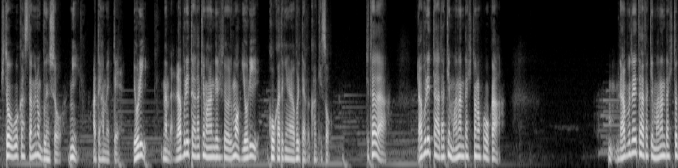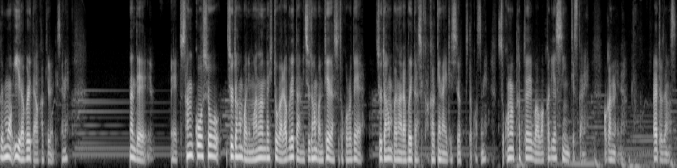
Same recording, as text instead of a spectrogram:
人を動かすための文章に当てはめて、より、なんだ、ラブレターだけ学んでる人よりも、より効果的なラブレターが書けそう。で、ただ、ラブレターだけ学んだ人の方が、ラブレターだけ学んだ人でもいいラブレターを書けるんですよね。なんで、えっ、ー、と、参考書中途半端に学んだ人がラブレターに中途半端に手出したところで、中途半端なラブレターしか書けないですよってとこですね。そこの例えば分かりやすいんですかね。わかんないな。ありがとうございます。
